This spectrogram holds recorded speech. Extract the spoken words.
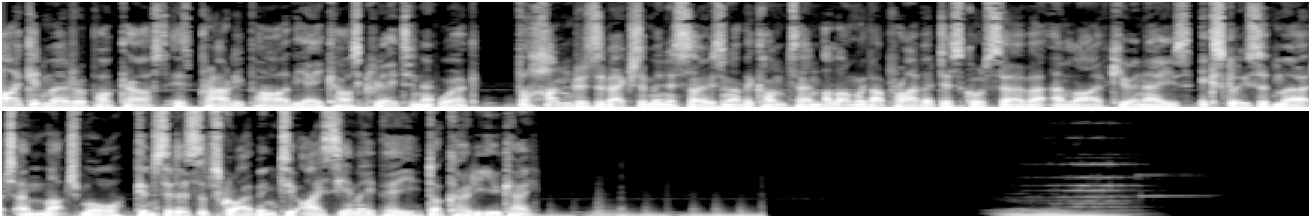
I Could Murder a Podcast is proudly part of the ACAST Creator Network. For hundreds of extra minisodes and other content, along with our private Discord server and live Q&As, exclusive merch and much more, consider subscribing to icmap.co.uk.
